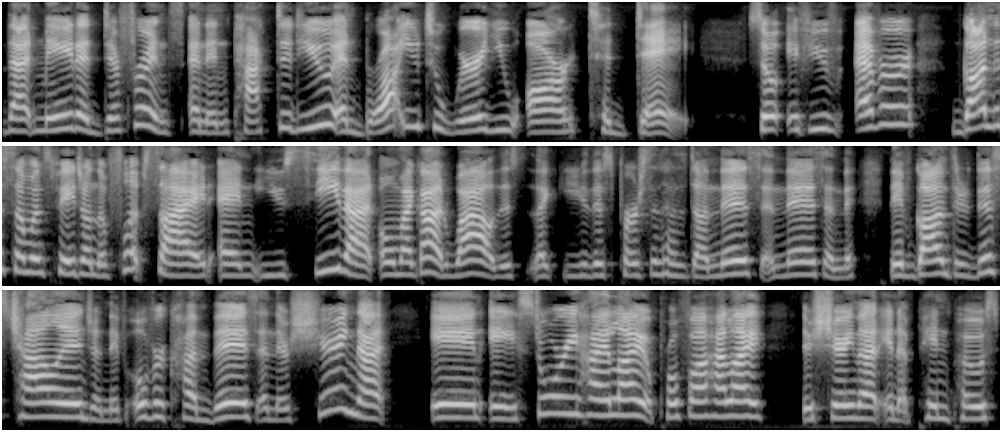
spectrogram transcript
that made a difference and impacted you and brought you to where you are today. So if you've ever gone to someone's page on the flip side and you see that oh my god wow this like you this person has done this and this and they've gone through this challenge and they've overcome this and they're sharing that in a story highlight or profile highlight. They're sharing that in a pin post.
